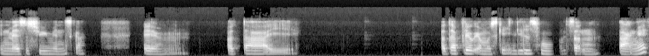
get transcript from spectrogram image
en masse syge mennesker. Øhm, og der, øh, og der blev jeg måske en lille smule sådan bange.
